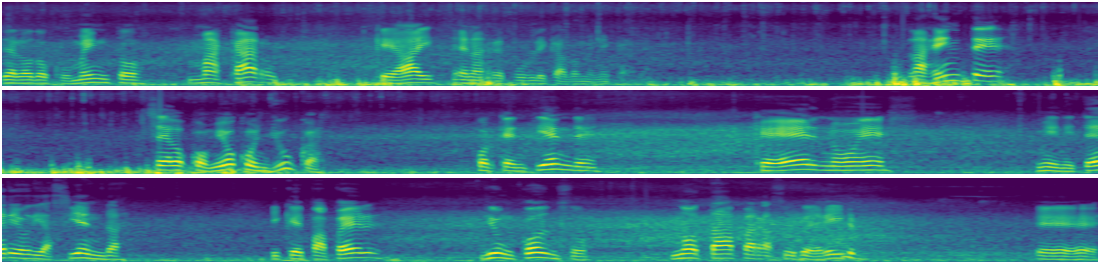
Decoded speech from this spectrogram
de los documentos más caros que hay en la República Dominicana. La gente se lo comió con yuca porque entiende que él no es Ministerio de Hacienda y que el papel de un conso no está para sugerir eh,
